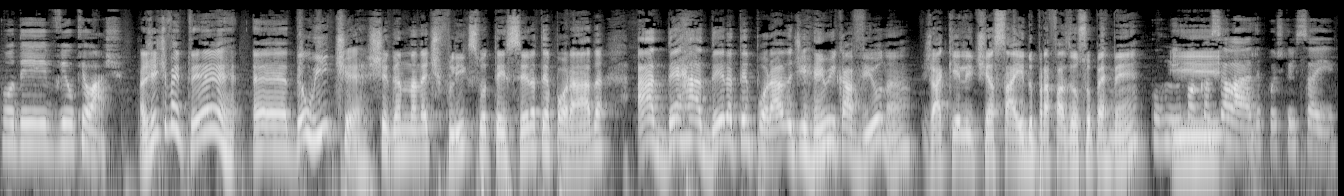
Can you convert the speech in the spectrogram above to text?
poder ver o que eu acho. A gente vai ter é, The Witcher chegando na Netflix, sua terceira temporada, a derradeira temporada de Henry Cavill, né? Já que ele tinha saído pra fazer o Superman. Por mim, e, pode cancelar depois que ele sair.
